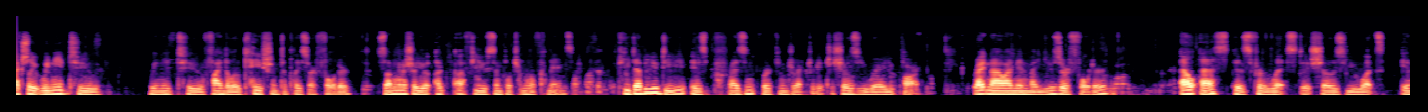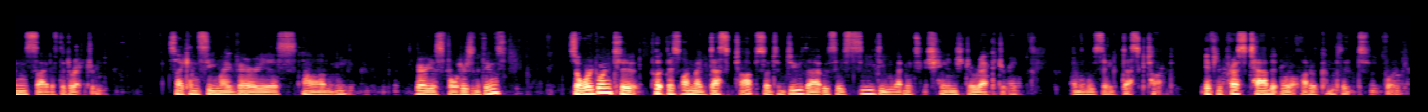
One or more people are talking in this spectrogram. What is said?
actually, we need to we need to find a location to place our folder. So I'm going to show you a, a few simple terminal commands. pwd is present working directory. It just shows you where you are. Right now, I'm in my user folder. ls is for list. It shows you what's inside of the directory. So I can see my various um, various folders and things. So we're going to put this on my desktop. So to do that, we say cd, that means change directory. And then we say desktop. If you press tab, it will autocomplete for you.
